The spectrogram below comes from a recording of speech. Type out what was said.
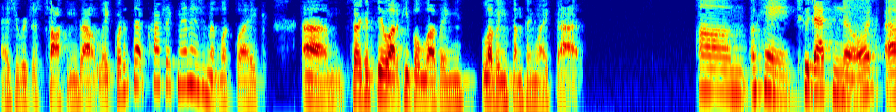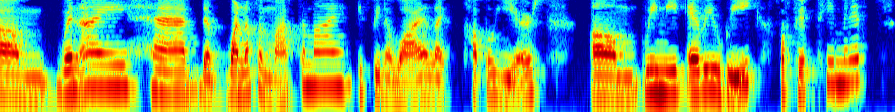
as you were just talking about, like, what does that project management look like? Um, so I could see a lot of people loving, loving something like that. Um, okay. To that note, um, when I had the, one of the mastermind, it's been a while, like couple years. Um, we meet every week for 15 minutes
